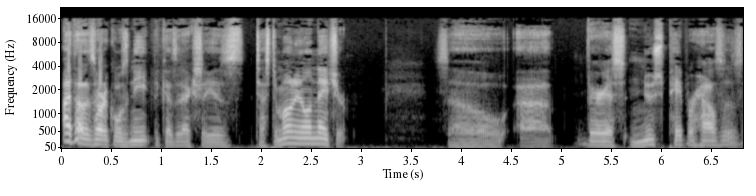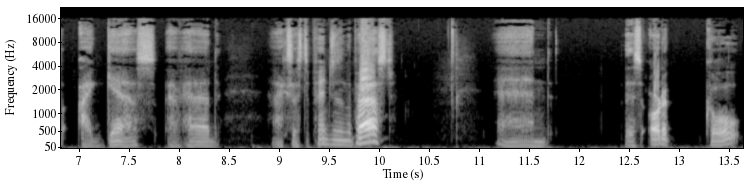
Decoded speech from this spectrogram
I thought this article was neat because it actually is testimonial in nature. So uh, various newspaper houses, I guess, have had access to pensions in the past. And this article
